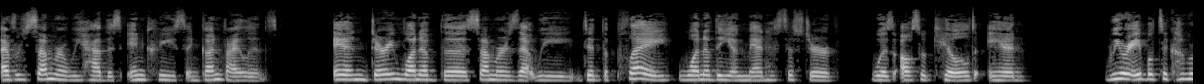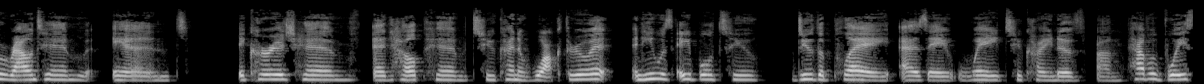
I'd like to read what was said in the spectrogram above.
every summer we had this increase in gun violence. And during one of the summers that we did the play, one of the young men, his sister, was also killed. And we were able to come around him and encourage him and help him to kind of walk through it. and he was able to do the play as a way to kind of um, have a voice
